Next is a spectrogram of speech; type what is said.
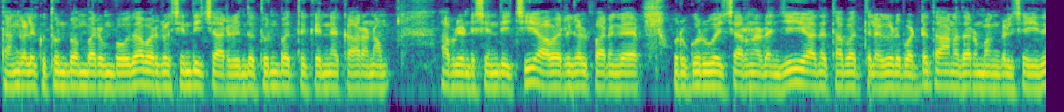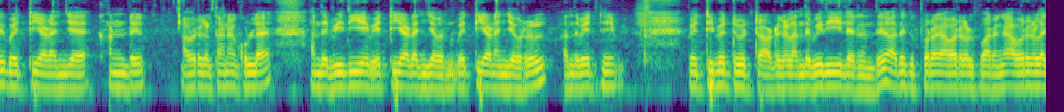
தங்களுக்கு துன்பம் வரும்போது அவர்கள் சிந்தித்தார்கள் இந்த துன்பத்துக்கு என்ன காரணம்? அப்படின்ட்டு சிந்தித்து அவர்கள் பாருங்கள் ஒரு குருவை சரணடைஞ்சு அந்த தபத்தில் ஈடுபட்டு தான தர்மங்கள் செய்து வெற்றி அடைஞ்ச கண்டு அவர்கள் தனக்குள்ள அந்த விதியை வெற்றி அடைஞ்சவர் வெற்றி அடைஞ்சவர்கள் அந்த வெற்றி வெற்றி பெற்று விட்டார்கள் அந்த விதியிலிருந்து. அதுக்கு பிறகு அவர்கள் பாருங்கள் அவர்களை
